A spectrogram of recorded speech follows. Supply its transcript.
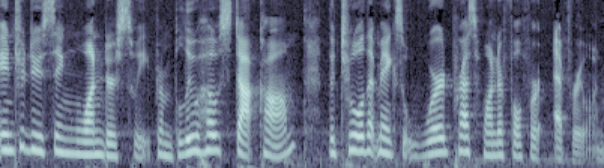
Introducing Wondersuite from Bluehost.com, the tool that makes WordPress wonderful for everyone.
